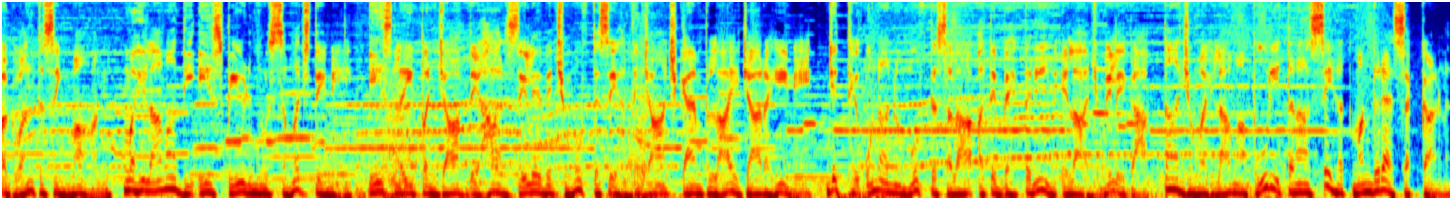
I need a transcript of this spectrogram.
ਭਗਵੰਤ ਸਿੰਘ ਮਾਨ ਮਹਿਲਾਵਾਂ ਦੀ ਇਸ ਪੀੜ ਨੂੰ ਸਮਝਦੇ ਨੇ। ਇਸ ਲਈ ਪੰਜਾਬ ਦੇ ਹਰ ਜ਼ਿਲ੍ਹੇ ਵਿੱਚ ਮੁਫਤ ਸਿਹਤ ਜਾਂਚ ਕੈਂਪ ਲਾਏ ਜਾ ਰਹੇ ਨੇ, ਜਿੱਥੇ ਉਹਨਾਂ ਨੂੰ ਮੁਫਤ ਸਲਾਹ ਅਤੇ ਬਿਹਤਰੀਨ ਇਲਾਜ ਮਿਲੇਗਾ ਤਾਂ ਜੋ ਮਹਿਲਾਵਾਂ ਪੂਰੀ ਤਰ੍ਹਾਂ ਸਿਹਤਮੰਦ ਰਹਿ ਸਕਣ।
